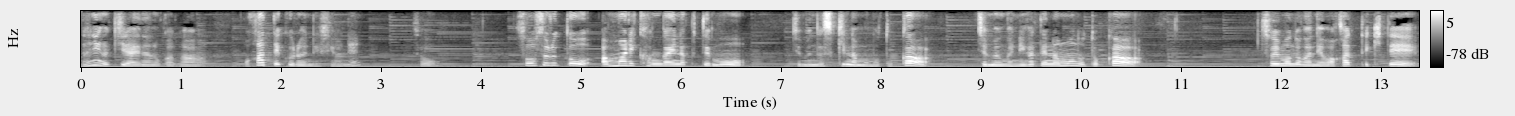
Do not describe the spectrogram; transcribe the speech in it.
何が嫌いなのかが分かってくるんですよね。そう。そうするとあんまり考えなくても自分の好きなものとか自分が苦手なものとかそういうものがね分かってきて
